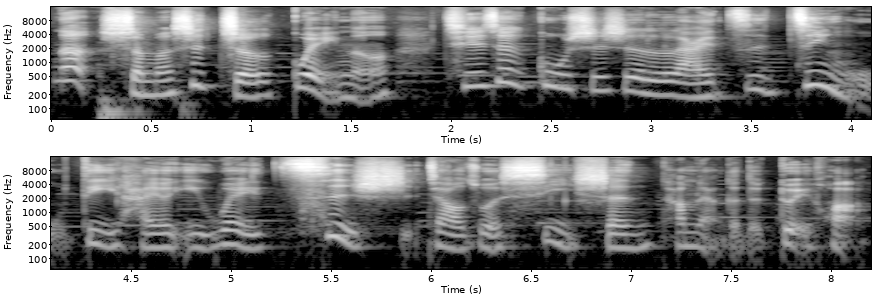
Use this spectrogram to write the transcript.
那什么是折桂呢？其实这个故事是来自晋武帝，还有一位刺史叫做细生，他们两个的对话。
